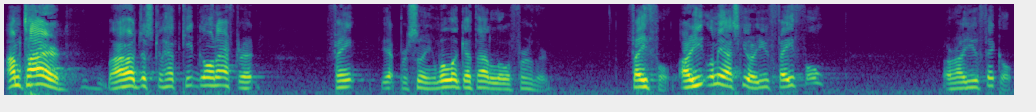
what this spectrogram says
I'm tired. I'm just going to have to keep going after it. Faint, yet pursuing. We'll look at that a little further. Faithful. Are you, let me ask you, are you faithful or are you fickle?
